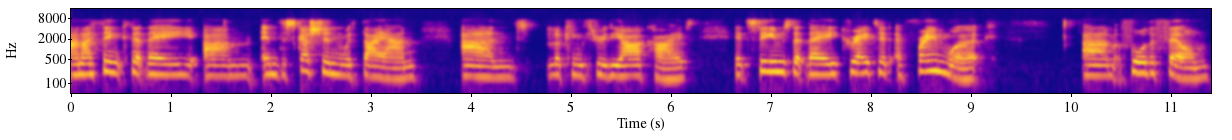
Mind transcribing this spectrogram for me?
And I think that they, um, in discussion with Diane and looking through the archives, it seems that they created a framework um, for the film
